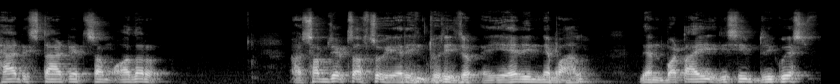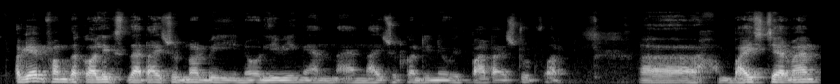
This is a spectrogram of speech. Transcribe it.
had started some other uh, subjects also here in tourism, here in Nepal. Then, but I received requests again from the colleagues that I should not be, you know, leaving and, and I should continue with PATA. I stood for uh, vice chairman,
